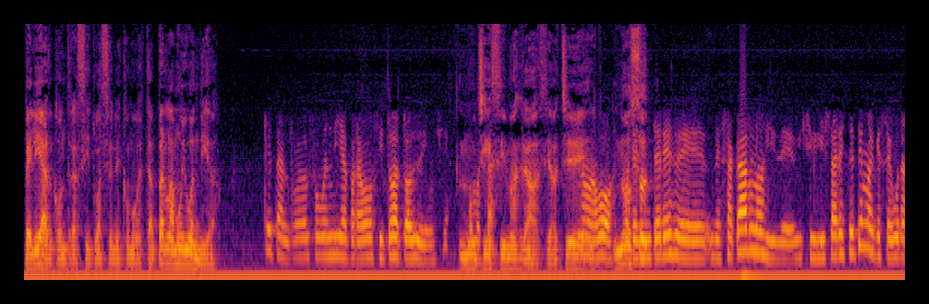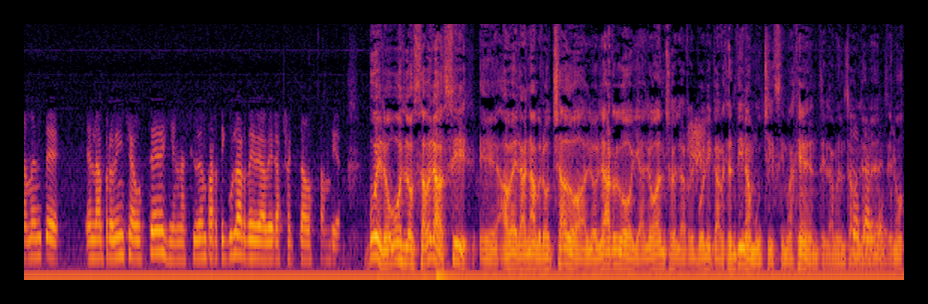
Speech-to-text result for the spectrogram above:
pelear contra situaciones como esta. Perla, muy buen día. ¿Qué tal, Rodolfo? Buen día para vos y toda tu audiencia. Muchísimas gracias. Che, no, a vos, por el interés de, de sacarnos y de visibilizar este tema que seguramente en la provincia de ustedes y en la ciudad en particular debe haber afectados también. Bueno, vos lo sabrás, sí. Eh, a ver, han abrochado a lo largo y a lo ancho de la República Argentina muchísima gente, lamentablemente, ¿no?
